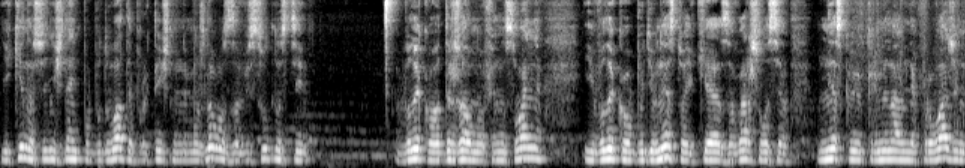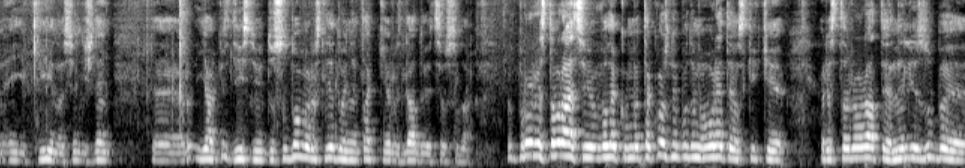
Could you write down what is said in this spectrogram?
які на сьогоднішній день побудувати практично неможливо за відсутності великого державного фінансування і великого будівництва, яке завершилося низкою кримінальних проваджень, які на сьогоднішній день е, як здійснюють досудове розслідування, так і розглядаються в судах. Про реставрацію велику ми також не будемо говорити, оскільки реставрувати гнилі зуби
